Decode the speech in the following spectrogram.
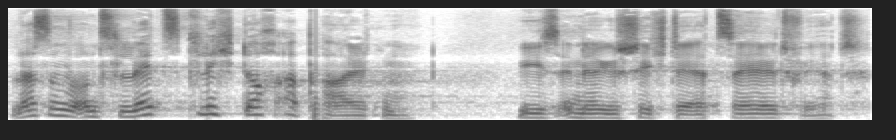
lassen wir uns letztlich doch abhalten, wie es in der Geschichte erzählt wird?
